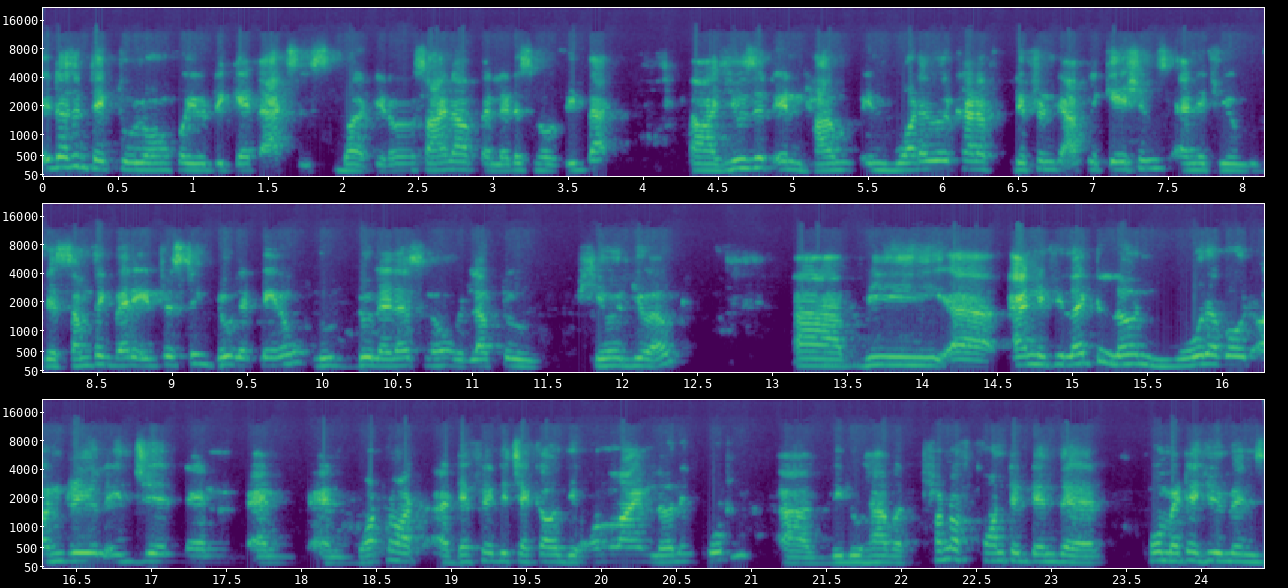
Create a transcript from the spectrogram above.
it doesn't take too long for you to get access but you know sign up and let us know feedback uh, use it in how in whatever kind of different applications and if you there's something very interesting do let me know do, do let us know we'd love to hear you out uh, we uh, and if you like to learn more about unreal engine and and and whatnot uh, definitely check out the online learning portal uh, we do have a ton of content in there for metahumans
